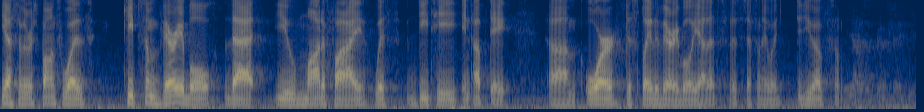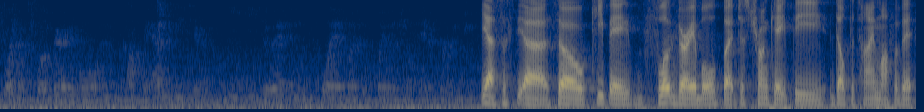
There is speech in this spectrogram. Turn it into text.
Yeah, so the response was keep some variable that you modify with dt in update um, or display the variable. Yeah, that's that's definitely what. Did you have something? Yeah, I was just going to say, keep like a float variable and constantly add dt, dt to it and display it, but display the truncated version. Yeah, so, uh, so keep a float variable, but just truncate the delta time off of it.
